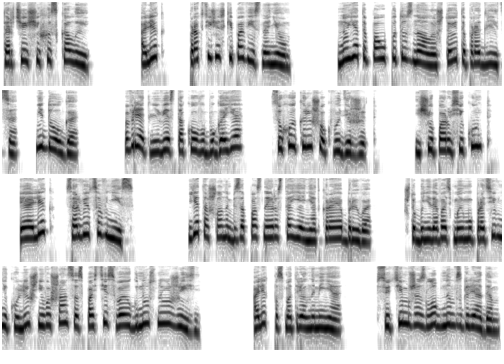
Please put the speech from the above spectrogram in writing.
торчащих из скалы. Олег практически повис на нем. Но я-то по опыту знала, что это продлится недолго. Вряд ли вес такого бугая сухой корешок выдержит. Еще пару секунд, и Олег сорвется вниз. Я отошла на безопасное расстояние от края обрыва, чтобы не давать моему противнику лишнего шанса спасти свою гнусную жизнь. Олег посмотрел на меня все тем же злобным взглядом.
